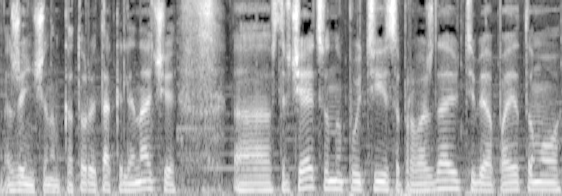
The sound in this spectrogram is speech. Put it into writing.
женщинам, которые так или иначе э, встречаются на пути, сопровождают тебя. Поэтому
